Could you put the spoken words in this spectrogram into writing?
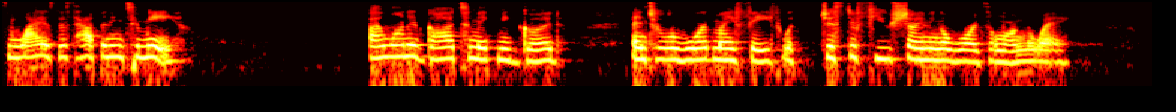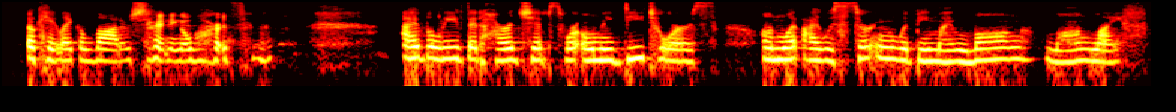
so, why is this happening to me? I wanted God to make me good and to reward my faith with just a few shining awards along the way. Okay, like a lot of shining awards. I believed that hardships were only detours on what I was certain would be my long, long life.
